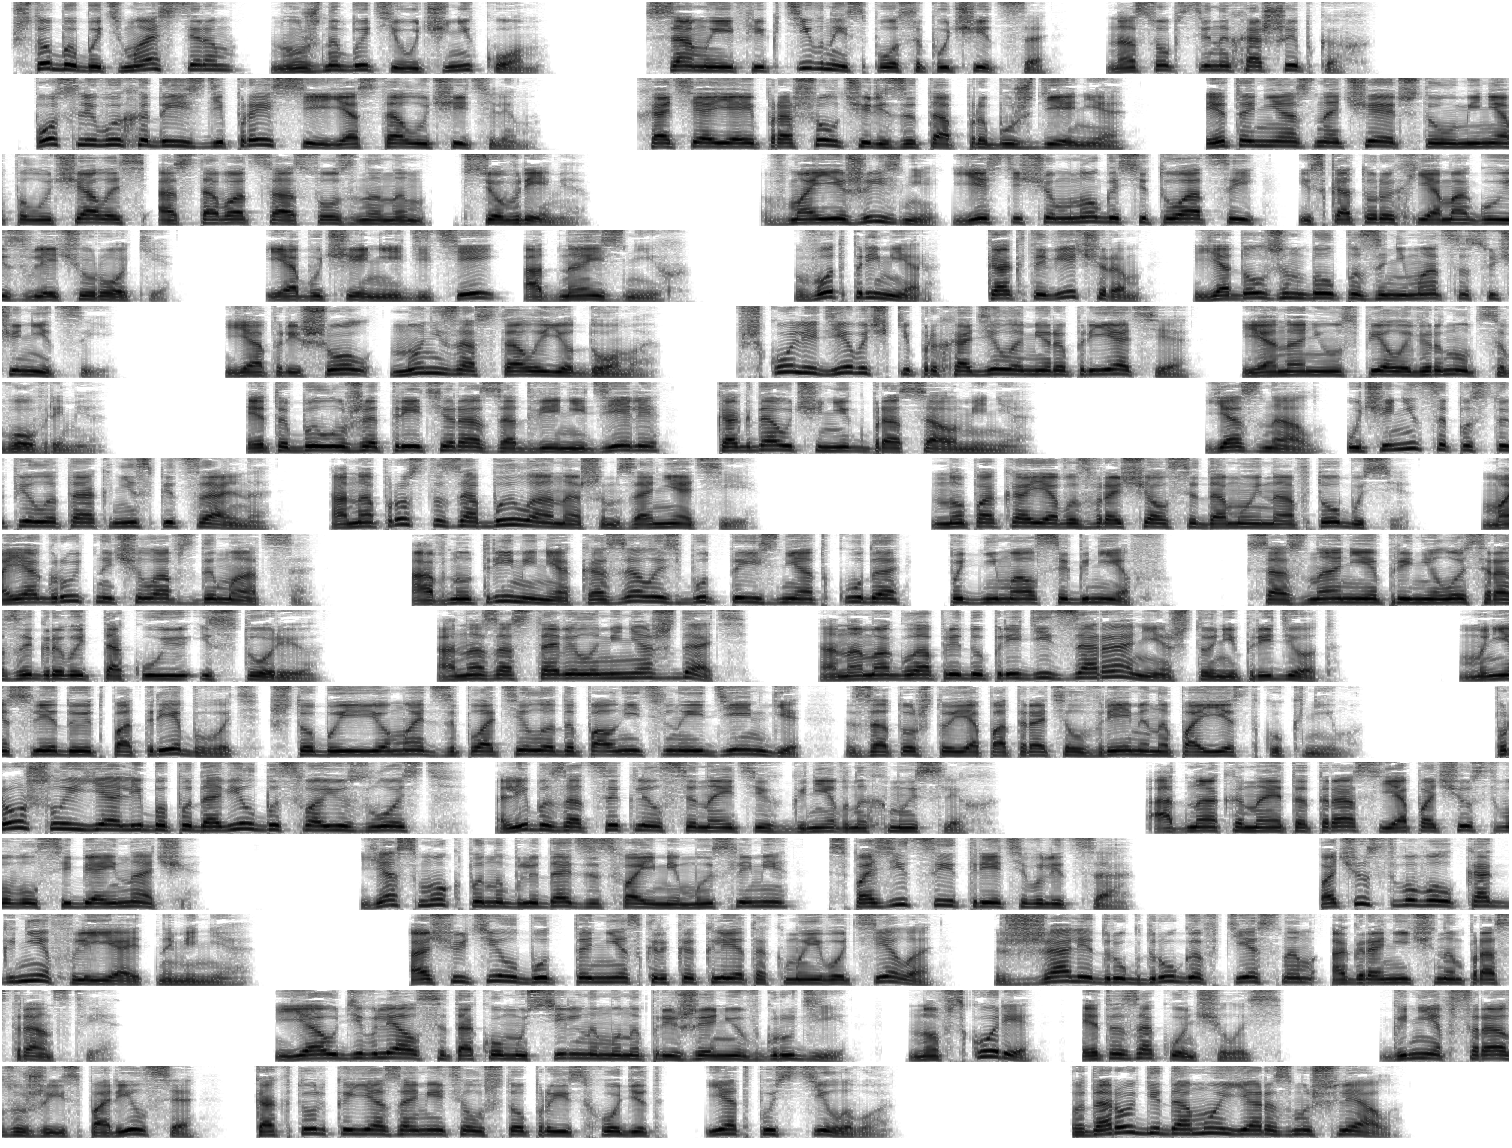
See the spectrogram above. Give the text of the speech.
Чтобы быть мастером, нужно быть и учеником. Самый эффективный способ учиться – на собственных ошибках. После выхода из депрессии я стал учителем. Хотя я и прошел через этап пробуждения, это не означает, что у меня получалось оставаться осознанным все время. В моей жизни есть еще много ситуаций, из которых я могу извлечь уроки, и обучение детей – одна из них. Вот пример. Как-то вечером я должен был позаниматься с ученицей. Я пришел, но не застал ее дома. В школе девочки проходило мероприятие, и она не успела вернуться вовремя. Это был уже третий раз за две недели, когда ученик бросал меня. Я знал, ученица поступила так не специально, она просто забыла о нашем занятии. Но пока я возвращался домой на автобусе, моя грудь начала вздыматься, а внутри меня казалось, будто из ниоткуда поднимался гнев. Сознание принялось разыгрывать такую историю. Она заставила меня ждать. Она могла предупредить заранее, что не придет. Мне следует потребовать, чтобы ее мать заплатила дополнительные деньги за то, что я потратил время на поездку к ним. Прошлый я либо подавил бы свою злость, либо зациклился на этих гневных мыслях. Однако на этот раз я почувствовал себя иначе. Я смог понаблюдать за своими мыслями с позиции третьего лица. Почувствовал, как гнев влияет на меня. Ощутил, будто несколько клеток моего тела сжали друг друга в тесном ограниченном пространстве. Я удивлялся такому сильному напряжению в груди, но вскоре это закончилось. Гнев сразу же испарился, как только я заметил, что происходит, и отпустил его. По дороге домой я размышлял,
